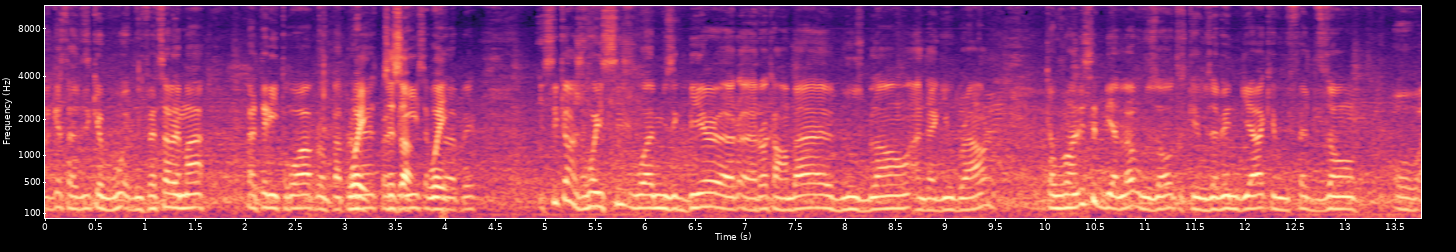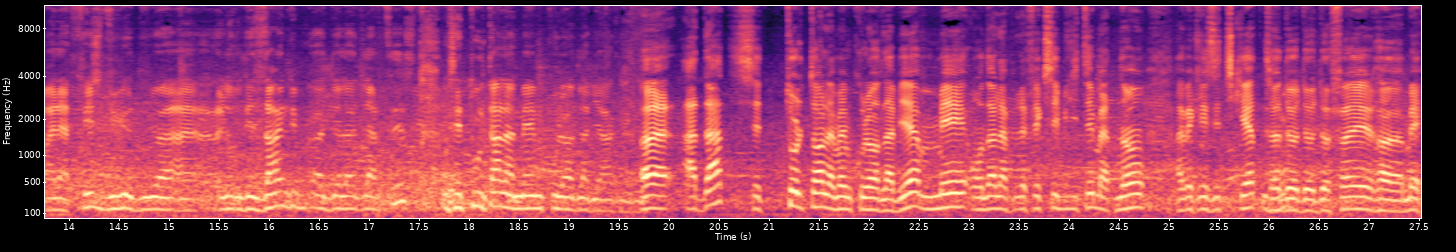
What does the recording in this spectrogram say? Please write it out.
OK, ça veut dire que vous, vous faites ça vraiment par territoire, par, par Oui, province, par c'est ça, pays, oui. développer. Ici, quand je vois ici, je vois Music Beer, Rock Amber, Blues Blanc, Andagieux Brown. Quand vous vendez cette bière-là, vous autres, est-ce que vous avez une bière que vous faites, disons, au- à l'affiche, du, du, euh, au design du- euh, de la- de l'artiste, ou c'est tout le temps la même couleur de la bière? Euh, à date, c'est tout le temps la même couleur de la bière, mais on a la, la flexibilité maintenant avec les étiquettes de, de- de faire. euh, mais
